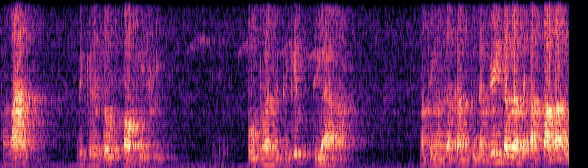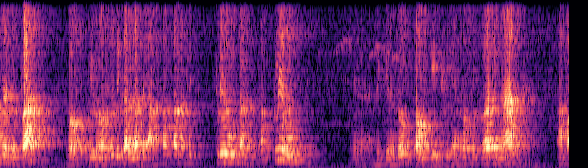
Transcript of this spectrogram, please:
Karena zikir itu tauqifi. Perubahan sedikit dilarang. Nabi mengajarkan di Nabi kalau di asal tak menjadi bah Wa di Rasul kalau di asal tak Nabi kelirukan Kamu keliru ya, Dikir itu tauqifi Harus sesuai dengan apa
